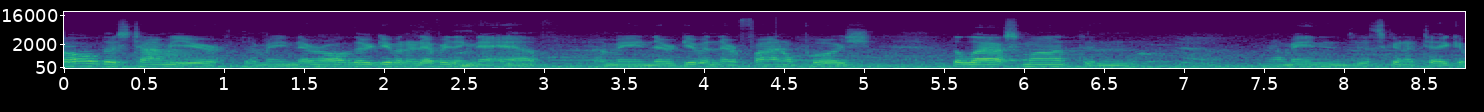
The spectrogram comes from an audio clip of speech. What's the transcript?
all this time of year. I mean, they're all they're giving it everything they have. I mean, they're giving their final push the last month, and I mean, it's going to take a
